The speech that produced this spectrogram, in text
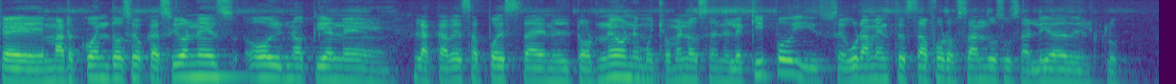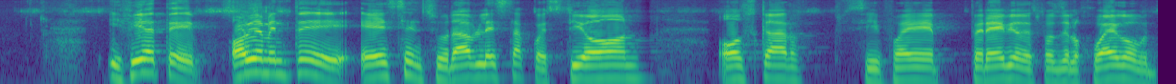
que marcó en 12 ocasiones, hoy no tiene la cabeza puesta en el torneo, ni mucho menos en el equipo, y seguramente está forzando su salida del club. Y fíjate, obviamente es censurable esta cuestión, Oscar, si fue previo, después del juego,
